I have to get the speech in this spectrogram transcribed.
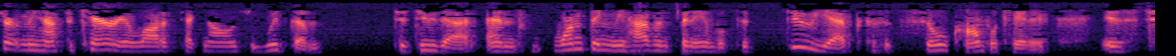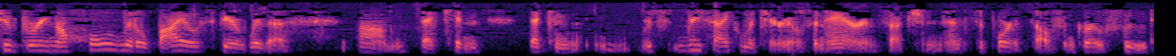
certainly have to carry a lot of technology with them to do that. And one thing we haven't been able to do yet, because it's so complicated, is to bring a whole little biosphere with us um, that can that can re- recycle materials and air and such and, and, support itself and grow food.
